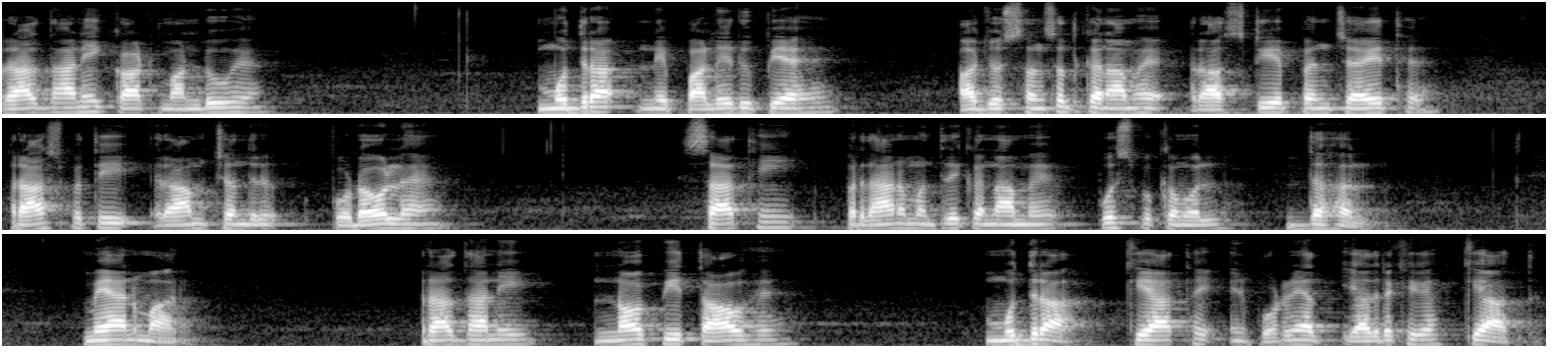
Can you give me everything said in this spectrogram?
राजधानी काठमांडू है। मुद्रा नेपाली रुपया है। और जो संसद का नाम है राष्ट्रीय पंचायत है। राष्ट्रपति रामचंद्र पौडौल हैं। साथ ही प्रधानमंत्री का नाम है पुष्प कमल दहल। म्यांमार। राजधानी नौपीताव है। मुद्रा क्यात है इंपॉर्टेंट याद, याद रखिएगा क्यात।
